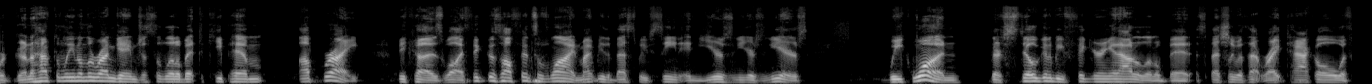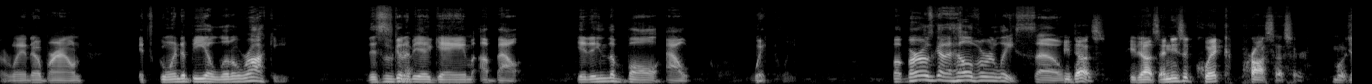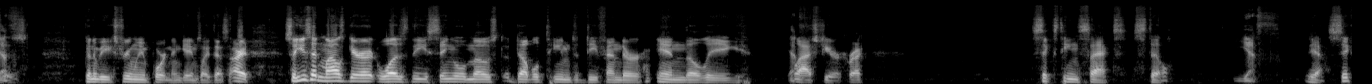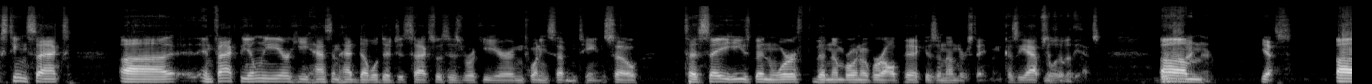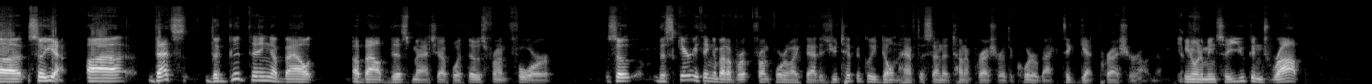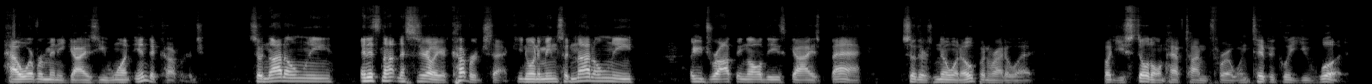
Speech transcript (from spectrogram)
We're going to have to lean on the run game just a little bit to keep him upright because while I think this offensive line might be the best we've seen in years and years and years, week one, they're still going to be figuring it out a little bit, especially with that right tackle with Orlando Brown. It's going to be a little rocky. This is going Yeah. to be a game about getting the ball out quickly. But Burrow's got a hell of a release. So he does, he does, and he's a quick processor, which Yes. is going to be extremely important in games like this. All right, so you said Myles Garrett was the single most double teamed defender in the league Yes. last year, correct? Sixteen sacks still. yes. Yeah, 16 sacks. Uh, in fact, the only year he hasn't had double digit sacks was his rookie year in 2017. So to say he's been worth the number one overall pick is an understatement because he absolutely is. has. Um. Yes. Uh, so yeah, uh, that's the good thing about about this matchup with those front four. So the scary thing about a front four like that is you typically don't have to send a ton of pressure at the quarterback to get pressure on them. You know what I mean? So you can drop however many guys you want into coverage. So not only, and it's not necessarily a coverage sack. You know what I mean? So not only are you dropping all these guys back, so there's no one open right away, but you still don't have time to throw when typically you would.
